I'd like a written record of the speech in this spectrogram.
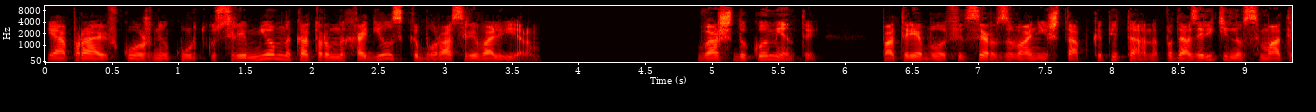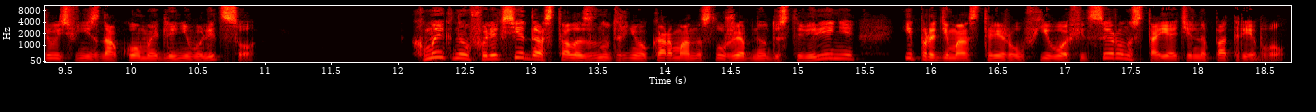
и, оправив кожаную куртку с ремнем, на котором находилась кобура с револьвером. «Ваши документы», — потребовал офицер в звании штаб-капитана, подозрительно всматриваясь в незнакомое для него лицо. Хмыкнув, Алексей достал из внутреннего кармана служебное удостоверение и, продемонстрировав его офицеру, настоятельно потребовал.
